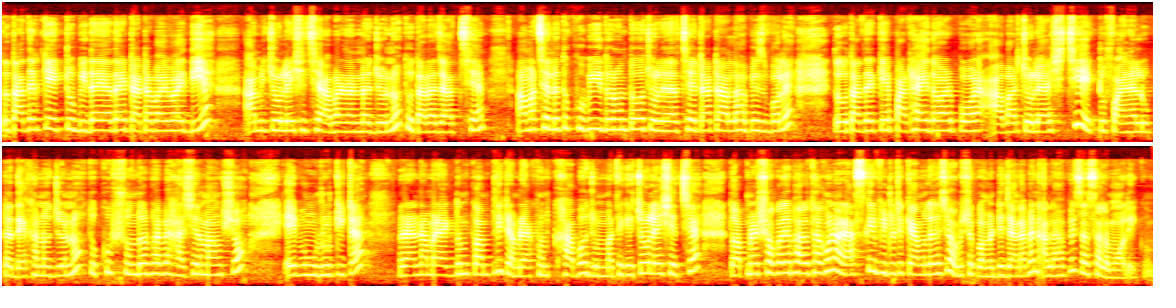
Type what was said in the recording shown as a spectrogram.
তো তাদেরকে একটু বিদায় আদায়, টাটা, বাই বাই দিয়ে আমি চলে এসেছি আবার রান্নার জন্য। তো তারা যাচ্ছে। আমার ছেলে তো খুবই দুরন্ত চলে যাচ্ছে, টাটা, আল্লাহ হাফিজ বলে। তো তাদেরকে পাঠাই দেওয়ার পর আবার চলে আসছি একটু ফাইনাল লুকটা দেখানোর জন্য। তো খুব সুন্দরভাবে হাঁসের মাংস এবং রুটিটা রান্না আমার একদম কমপ্লিট আমরা এখন খাব। জুম্মা থেকে চলে এসেছে। তো আপনারা সকালে ভালো থাকুন। আর আজকের ভিডিওটা কেমন লেগেছে অবশ্যই কমেন্টে জানাবেন। আল্লাহ হাফিজ, আসসালামু আলাইকুম।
